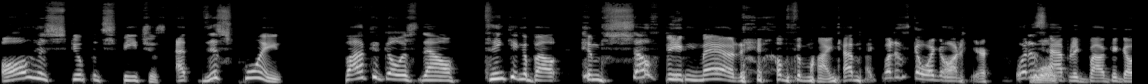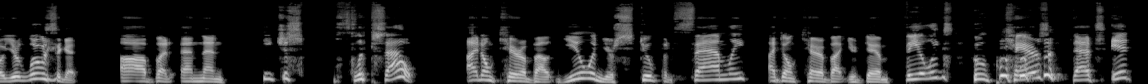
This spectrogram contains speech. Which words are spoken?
all his stupid speeches. At this point, Bakugo is now thinking about himself being mad of the mind. I'm like, what is going on here? What is Whoa. happening, Bakugo? You're losing it. Uh, but, and then he just flips out. I don't care about you and your stupid family. I don't care about your damn feelings. Who cares? That's it.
